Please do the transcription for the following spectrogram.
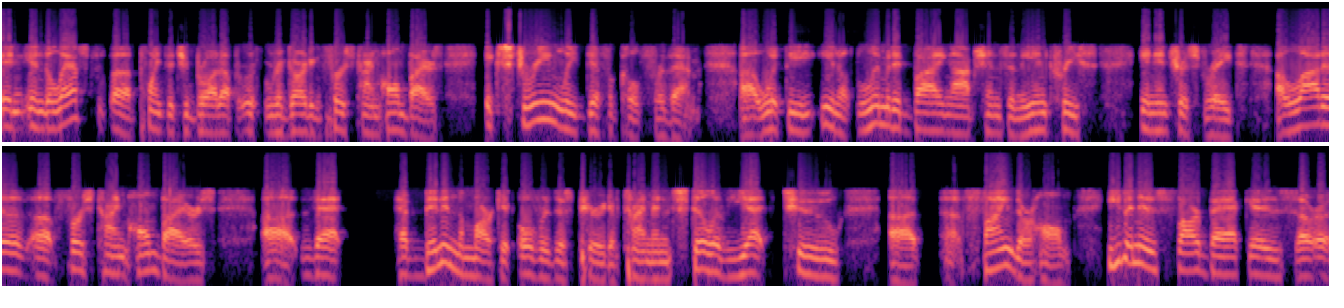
And, and the last uh, point that you brought up re- regarding first time home buyers, extremely difficult for them uh, with the you know limited buying options and the increase in interest rates. A lot of uh, first time home buyers uh, that have been in the market over this period of time and still have yet to uh, uh, find their home, even as far back as uh,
